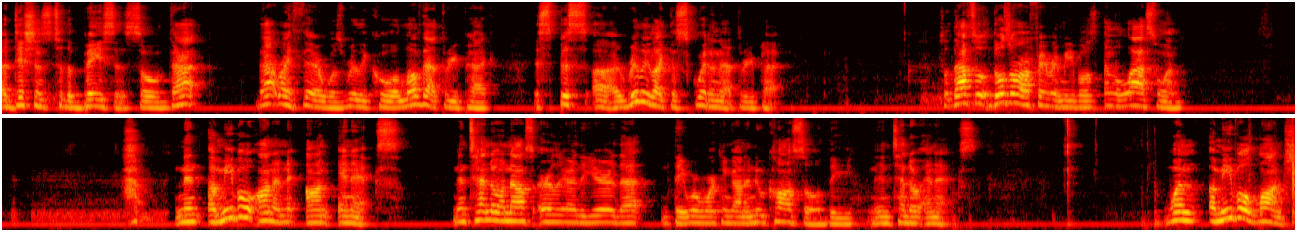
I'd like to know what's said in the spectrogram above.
additions to the bases. So that that right there was really cool. I love that three pack. Uh, I really like the squid in that three pack. So that's what, those are our favorite amiibos. And the last one, Nin- amiibo on an on NX. Nintendo announced earlier in the year that they were working on a new console, the Nintendo NX. When Amiibo launched,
